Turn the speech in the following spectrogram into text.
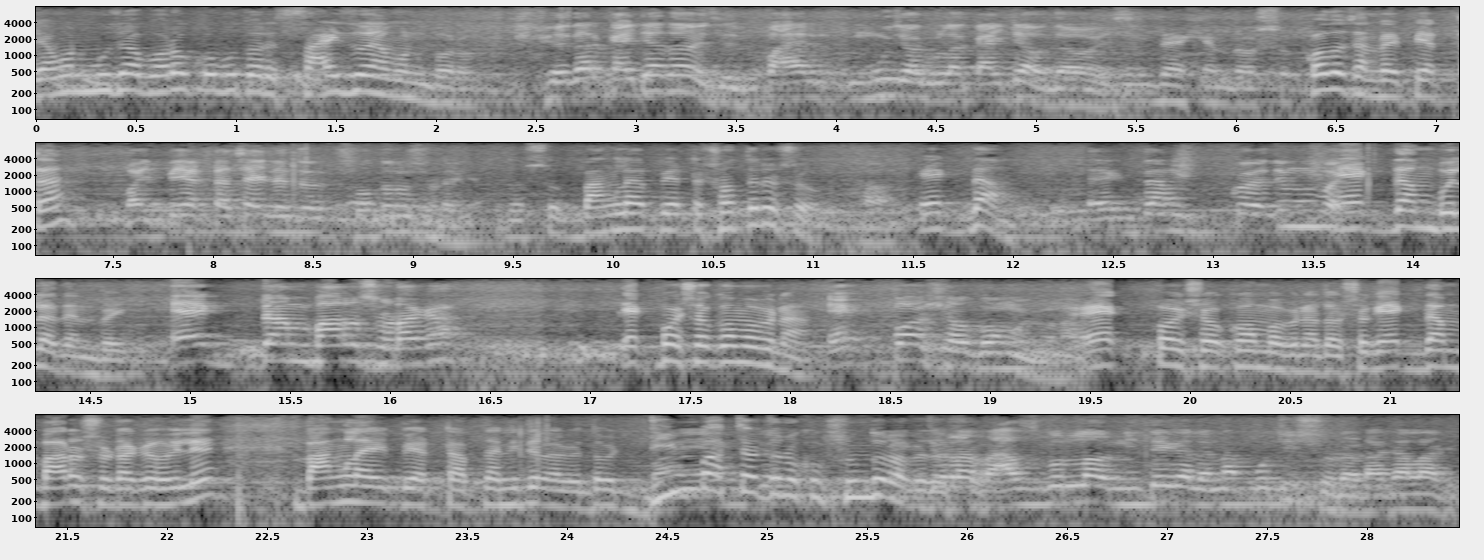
যেমন মুজা বড় কবুতরের সাইজও এমন বড়। ফেদার কাইটা দেওয়া হয়েছে পায়ের মুজাগুলা কাইটাও দেওয়া হয়েছে। দেখেন দর্শক কত চান ভাই পেয়ারটা? ভাই পেয়ারটা চাইলে তো সতেরোশো টাকা। দর্শক বাংলা পেয়ারটা সতেরোশো? হ্যাঁ। একদম? একদম কয়ে দিমু একদম বইলা দেন ভাই। একদম বারোশো টাকা। এক পয়সা কম হবে না। এক পয়সাও কম হইব না। এক পয়সা কম হবে না দর্শক। একদম বারোশো টাকা হইলে বাংলা এই পেয়ারটা আপনার নিতে পারবেন। তবে ডিম বাচ্চার জন্য খুব সুন্দর হবে রাসগোল্লাও নিতে গেলে না পঁচিশশো টাকা লাগে।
